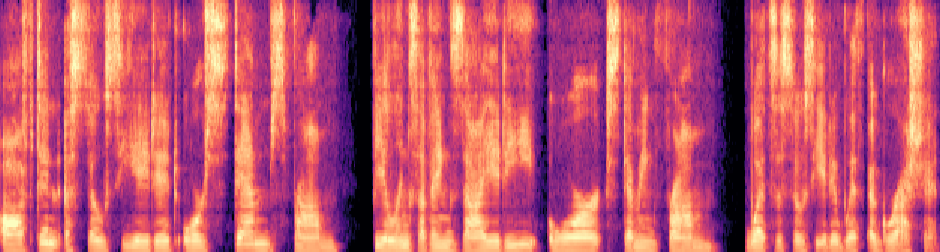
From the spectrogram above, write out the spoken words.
often associated or stems from feelings of anxiety or stemming from what's associated with aggression.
